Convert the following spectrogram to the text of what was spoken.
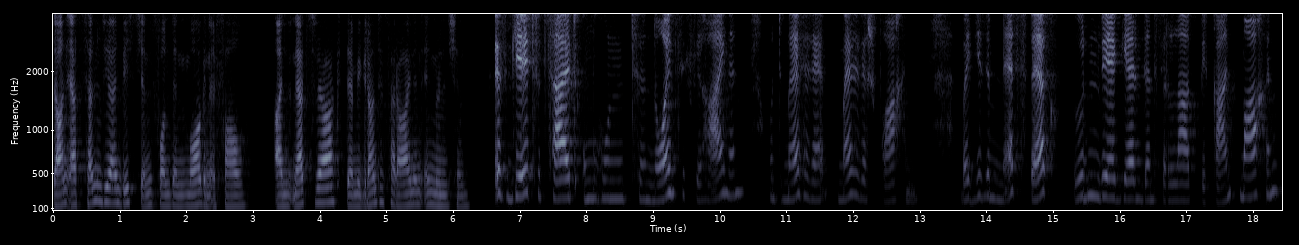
Dann erzählen wir ein bisschen von den Morgen e.V., ein Netzwerk der Migrantenvereine in München. Es geht zurzeit um rund 90 Vereine und mehrere, mehrere Sprachen. Bei diesem Netzwerk würden wir gerne den Verlag bekannt machen,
